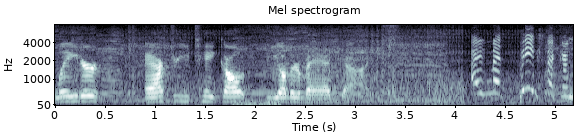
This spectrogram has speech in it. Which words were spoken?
later after you take out the other bad guys. I met that can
